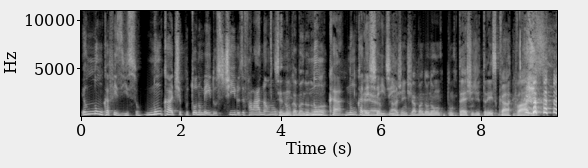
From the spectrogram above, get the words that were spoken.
Eu nunca fiz isso. Nunca, tipo, tô no meio dos tiros e falar, ah, não, não. Você nunca abandonou. Nunca, nunca É, deixei de ir. A gente já abandonou um, um teste de 3K. Vários.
